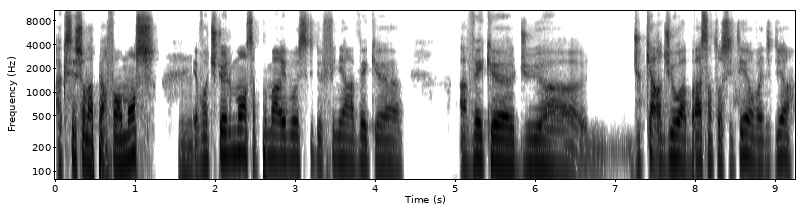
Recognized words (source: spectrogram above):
axé sur la performance. Mmh Éventuellement, ça peut m'arriver aussi de finir avec, euh, avec du, du cardio à basse intensité, on va dire.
